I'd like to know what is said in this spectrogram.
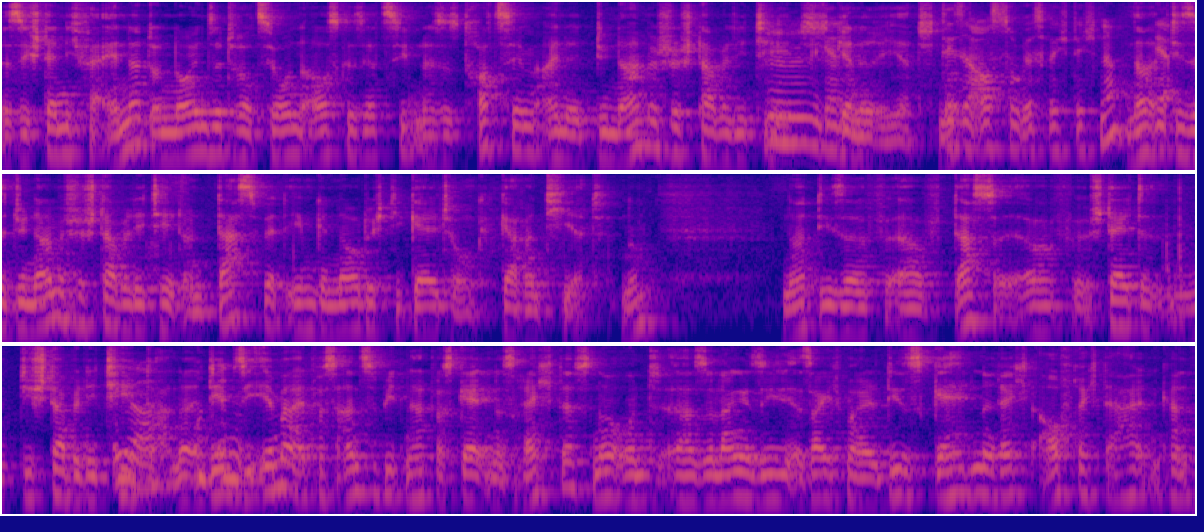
dass sich ständig verändert und neuen Situationen ausgesetzt sieht und dass es trotzdem eine dynamische Stabilität mhm, genau. generiert. Ne? Dieser Ausdruck ist wichtig, ne? Na, ja. Diese dynamische Stabilität und das wird eben genau durch die Geltung garantiert. Ne? Ne, diese, das stellt die Stabilität ja, dar, ne, indem in sie immer etwas anzubieten hat, was geltendes Recht ist. Ne, und äh, solange sie, sage ich mal, dieses geltende Recht aufrechterhalten kann,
